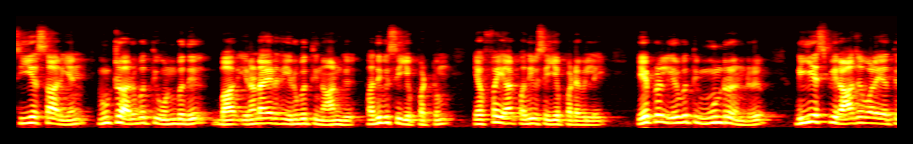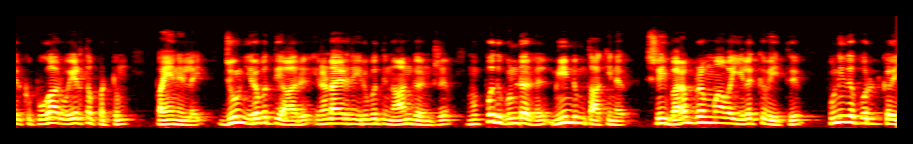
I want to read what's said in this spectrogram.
சிஎஸ்ஆர் எண் நூற்று அறுபத்தி ஒன்பது பார் இரண்டாயிரத்தி இருபத்தி நான்கு பதிவு செய்யப்பட்டும். எஃப்ஐஆர் பதிவு செய்யப்படவில்லை. ஏப்ரல் இருபத்தி மூன்று அன்று டிஎஸ்பி ராஜபாளையத்திற்கு புகார் உயர்த்தப்பட்டும் பயனில்லை. ஜூன் இருபத்தி ஆறு இரண்டாயிரத்தி இருபத்தி நான்கு அன்று முப்பது குண்டர்கள் மீண்டும் தாக்கினர். ஸ்ரீ பரபிரம்மாவை இலக்கு வைத்து புனித பொருட்களை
